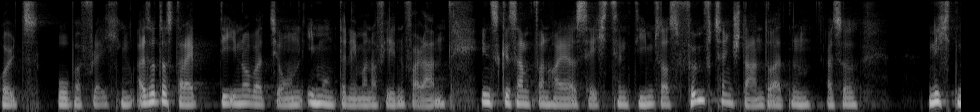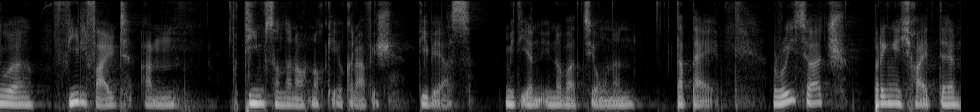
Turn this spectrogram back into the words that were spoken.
Holzoberflächen. Also das treibt die Innovation im Unternehmen auf jeden Fall an. Insgesamt waren heuer 16 Teams aus 15 Standorten, also nicht nur Vielfalt an Teams, sondern auch noch geografisch divers mit ihren Innovationen dabei. Research bringe ich heute,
